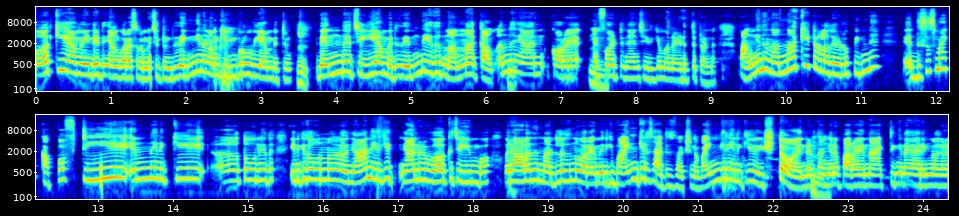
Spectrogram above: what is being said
വർക്ക് ചെയ്യാൻ വേണ്ടിയിട്ട് ഞാൻ കുറെ ശ്രമിച്ചിട്ടുണ്ട്. ഇത് എങ്ങനെ നമുക്ക് ഇമ്പ്രൂവ് ചെയ്യാൻ പറ്റും? ഇത് എന്ത് ചെയ്യാൻ പറ്റും? ഇത് എന്ത് ചെയ്ത് നന്നാക്കാം? എന്ന് ഞാൻ കുറെ. എഫേർട്ട് ഞാൻ ശരിക്കും പറഞ്ഞാൽ എടുത്തിട്ടുണ്ട്. അപ്പൊ അങ്ങനെ നന്നാക്കിയിട്ടുള്ളതേ ഉള്ളൂ. പിന്നെ this is my cup of tea എന്ന് എനിക്ക് തോന്നിയത്. എനിക്ക് തോന്നുന്നു ഞാൻ എനിക്ക് ഞാനൊരു വർക്ക് ചെയ്യുമ്പോൾ ഒരാളത് നല്ലതെന്ന് പറയുമ്പോൾ എനിക്ക് ഭയങ്കര സാറ്റിസ്ഫാക്ഷനാണ് ഭയങ്കര എനിക്ക് ഇഷ്ടമാണ് എന്റെ അടുത്ത് അങ്ങനെ പറയുന്ന ആക്ടിങ്ങിന്റെ കാര്യങ്ങളൊക്കെ.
